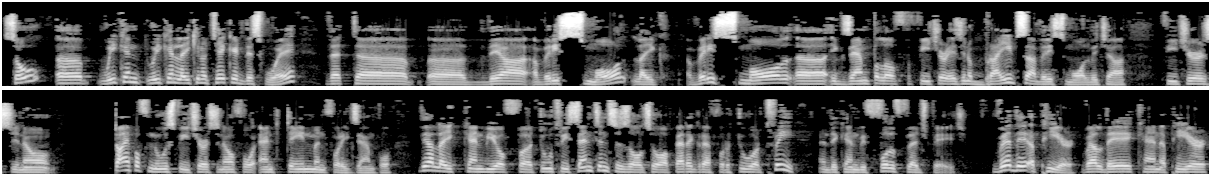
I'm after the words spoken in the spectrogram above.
So uh, we, can, we can like, you know, take it this way that uh, uh, they are a very small, like a very small example of a feature is, you know, brights are very small, which are features, you know, type of news features, you know, for entertainment, for example they are like can be of uh, two, three sentences also, or a paragraph or two or three, and they can be full-fledged page. Where they appear? Well, they can appear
